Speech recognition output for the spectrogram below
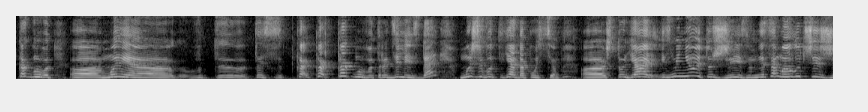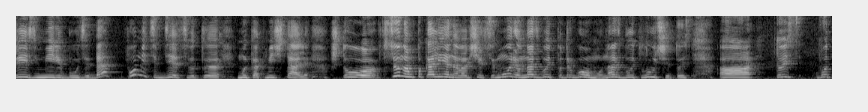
как мы вот, а, мы, а, вот, а, то есть, как, как, как мы вот родились, да? Мы же вот, я, допустим, а, что я изменю эту жизнь, у меня самая лучшая жизнь в мире будет, да? Помните в детстве, вот э, мы как мечтали, что все нам по колено вообще, все море, у нас будет по-другому, у нас будет лучше. То есть, а, то есть вот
